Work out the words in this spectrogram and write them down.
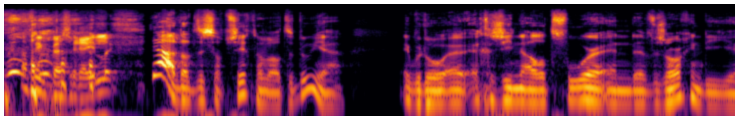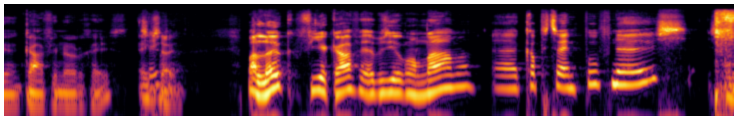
Dat vind ik best redelijk. Ja, dat is op zich nog wel te doen, ja. Ik bedoel, eh, gezien al het voer en de verzorging die eh, een cavia nodig heeft. Zeker. Exact. Maar leuk, vier cavia. Hebben ze die ook nog namen? Eh, kapitein Poepneus,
